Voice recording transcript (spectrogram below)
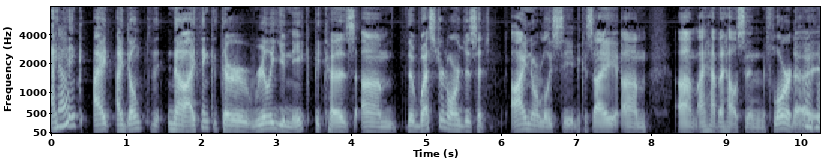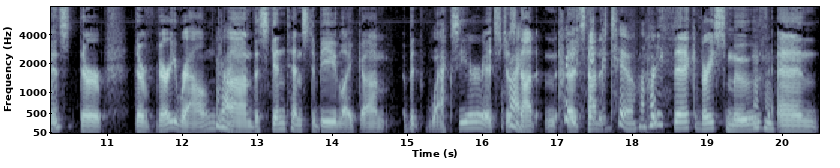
I No? think I I don't th- no I think they're really unique because um, the Western oranges that I normally see because I um, um, I have a house in Florida. It's they're they're very round. Mm-hmm. Right. Um, the skin tends to be like um, a bit waxier. It's just Right. not Pretty it's not thick, too. Uh-huh. Pretty thick, very smooth, and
